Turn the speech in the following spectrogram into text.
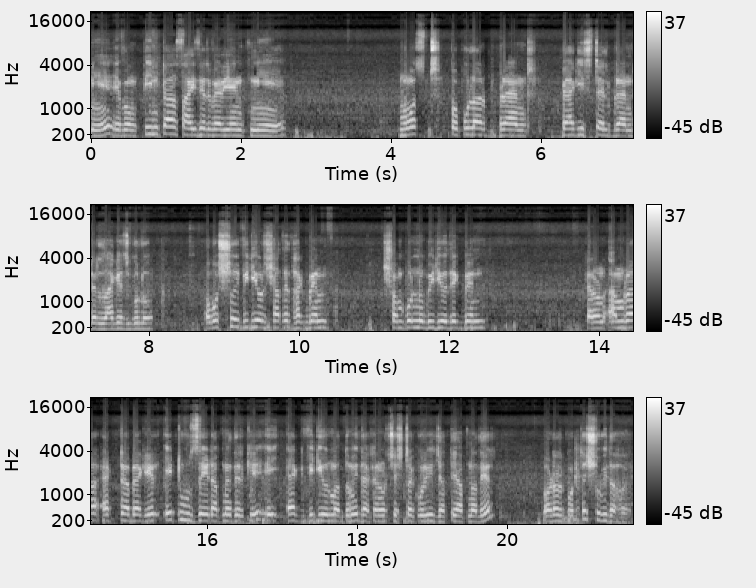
নিয়ে এবং তিনটা সাইজের ভ্যারিয়েন্ট নিয়ে most popular brand bag style ব্র্যান্ডের লাগেজগুলো অবশ্যই ভিডিওর সাথে থাকবেন, সম্পূর্ণ ভিডিও দেখবেন। কারণ আমরা একটা ব্যাগের এ টু জেড আপনাদেরকে এই এক ভিডিওর মাধ্যমে দেখানোর চেষ্টা করি যাতে আপনাদের অর্ডার করতে সুবিধা হয়।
